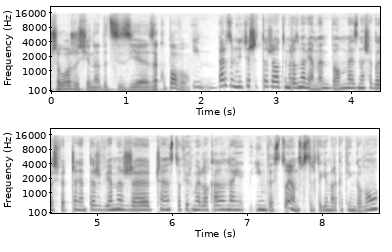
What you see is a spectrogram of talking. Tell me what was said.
przełoży się na decyzję zakupową. I bardzo mnie cieszy to, że o tym rozmawiamy, bo my z naszego doświadczenia też wiemy, że często firmy lokalne inwestując w strategię marketingową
